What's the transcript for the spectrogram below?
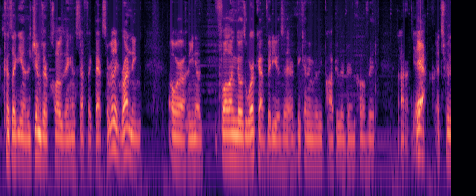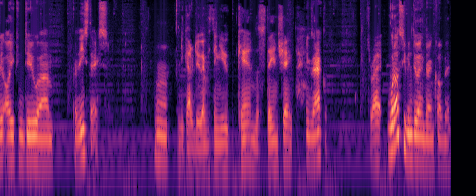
because, like, you know, the gyms are closing and stuff like that. So, really, running or you know, following those workout videos that are becoming really popular during COVID. Uh, yeah. Yeah. that's really all you can do um, for these days. Mm, You got to do everything you can to stay in shape. exactly. That's right. What else you been doing during COVID?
